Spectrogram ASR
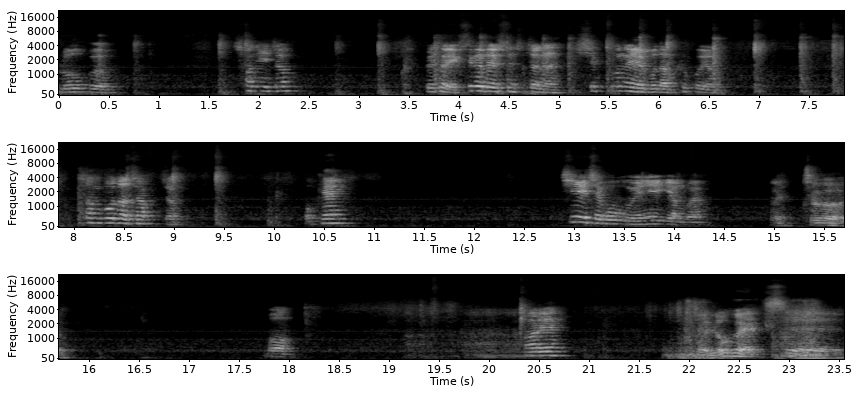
로그 1000이죠? 그래서 x가 될 수 있는 숫자는 10분의 1보다 크고요 1000보다 작죠 오케이? t의 제곱은 왜 얘기한 거야? 아, 저거 뭐 아, 말해 저 로그 x의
